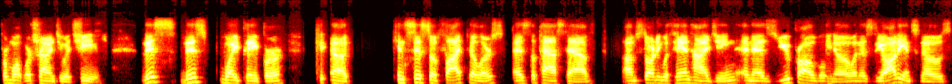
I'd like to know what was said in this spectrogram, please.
from what we're trying to achieve. This, this white paper uh, consists of five pillars, as the past have, um, starting with hand hygiene. And as you probably know, and as the audience knows,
